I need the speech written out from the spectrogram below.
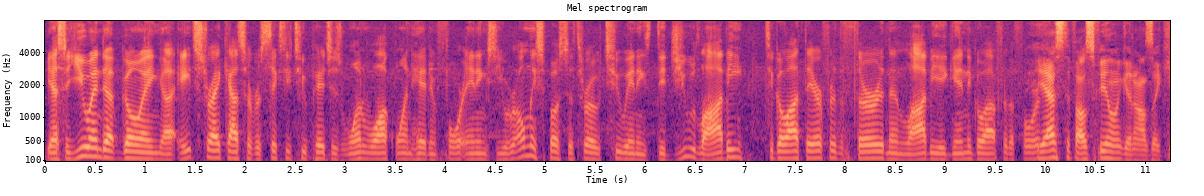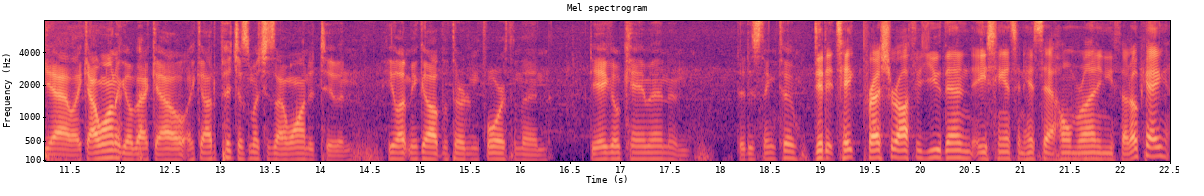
Yeah, so you end up going uh, eight strikeouts over 62 pitches, one walk, one hit in four innings. You were only supposed to throw two innings. Did you lobby to go out there for the third and then lobby again to go out for the fourth? He asked if I was feeling good, and I was like, "Yeah, like I want to go back out. Like I'd pitch as much as I wanted to." And he let me go out the third and fourth, and then Diego came in and did his thing too. Did it take pressure off of you then? Ace Hansen hits that home run, and you thought, okay,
